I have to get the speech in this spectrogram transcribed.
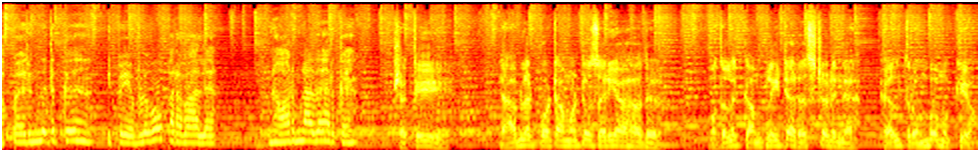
அப்ப இருந்ததுக்கு இப்ப எவ்வளவோ பரவாயில்ல. நார்மலா தான் இருக்கேன். சக்தி டேப்லெட் போட்டா மட்டும் சரியாகாது. முதல்ல கம்ப்ளீட்டா ரெஸ்ட் எடுங்க. ஹெல்த் ரொம்ப முக்கியம்.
